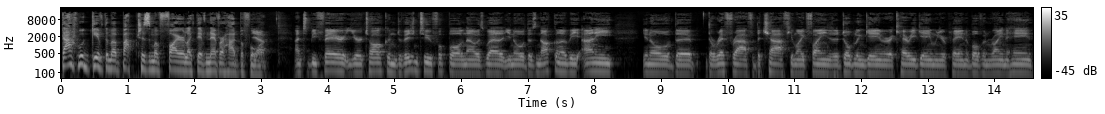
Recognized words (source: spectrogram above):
that would give them a baptism of fire like they've never had before. Yeah. And to be fair, you're talking Division Two football now as well. You know, there's not going to be any, you know, the the riffraff or the chaff you might find at a Dublin game or a Kerry game when you're playing above in Rhinahane.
